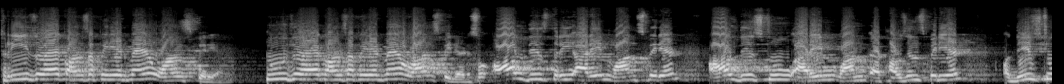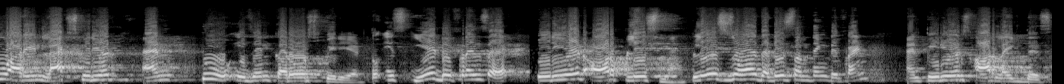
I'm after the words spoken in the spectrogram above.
three जो है, कौन सा पीरियड में है वंस पीरियड टू जो है कौन सा पीरियड में? Ones period so all this three are in ones period all this two are in one thousands period this two are in lakhs period and two is in crore period तो इस ये डिफरेंस है पीरियड और प्लेस में. प्लेस जो है that is something different and periods are like this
